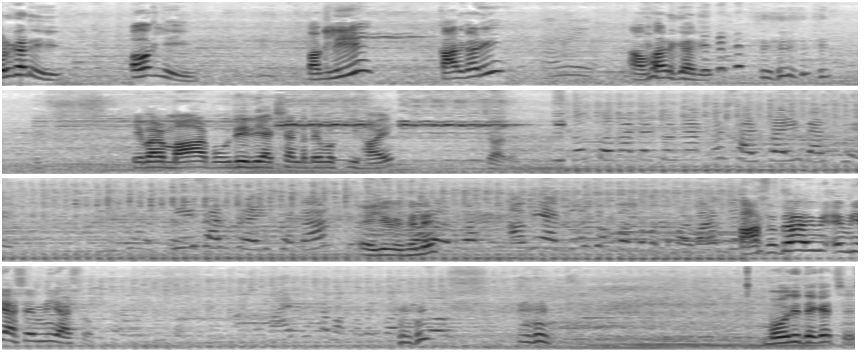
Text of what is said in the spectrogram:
ওর গাড়ি? ও পাগলি? পাগলি? কার গাড়ি? আমার গাড়ি। এবার মা আর বৌদির রিয়াকশনটা দেখব কি হয়। চলো। এই যে এখানে। আসো তো এমনি- আসো এমনি আসো। বৌদি দেখেছে?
